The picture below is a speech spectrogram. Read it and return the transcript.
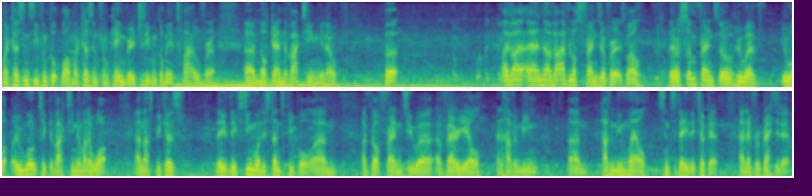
My cousin's even, called, well, my cousin from Cambridge has even called me a twat over it, um, not getting the vaccine, you know. But I've uh, and I've, I've lost friends over it as well. There are some friends though who have who, who won't take the vaccine no matter what, and that's because they've they've seen what it's done to people. Um, I've got friends who are, are very ill and haven't been um, haven't been well since the day they took it and have regretted it.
